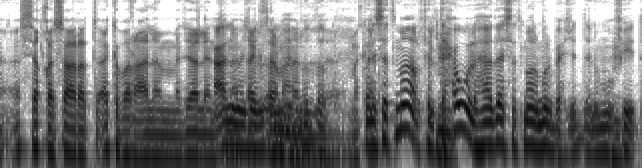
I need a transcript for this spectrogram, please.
تقريبا الثقة صارت أكبر على مجال الإنترنت على مجال أكثر من. المكان فالاستثمار في التحول هذا استثمار مربح جدا ومفيد.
